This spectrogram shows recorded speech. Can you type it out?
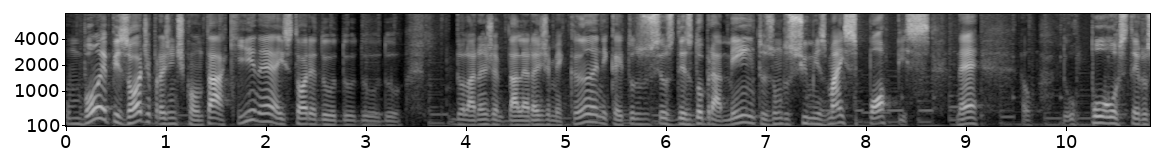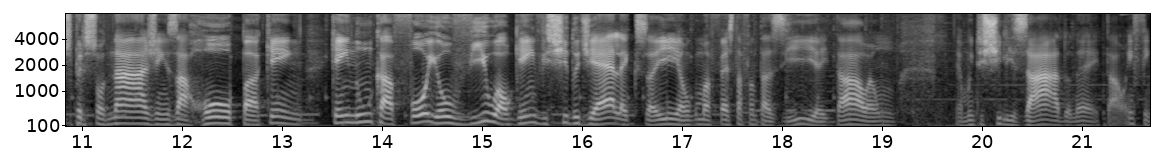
um bom episódio pra gente contar aqui, né? A história do, do, do, do, do Laranja, da Laranja Mecânica e todos os seus desdobramentos, um dos filmes mais pops, né? o pôster, os personagens, a roupa. Quem, quem nunca foi ou viu alguém vestido de Alex Alex aí alguma festa fantasia e tal. É um. É muito estilizado, né, e tal. Enfim,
